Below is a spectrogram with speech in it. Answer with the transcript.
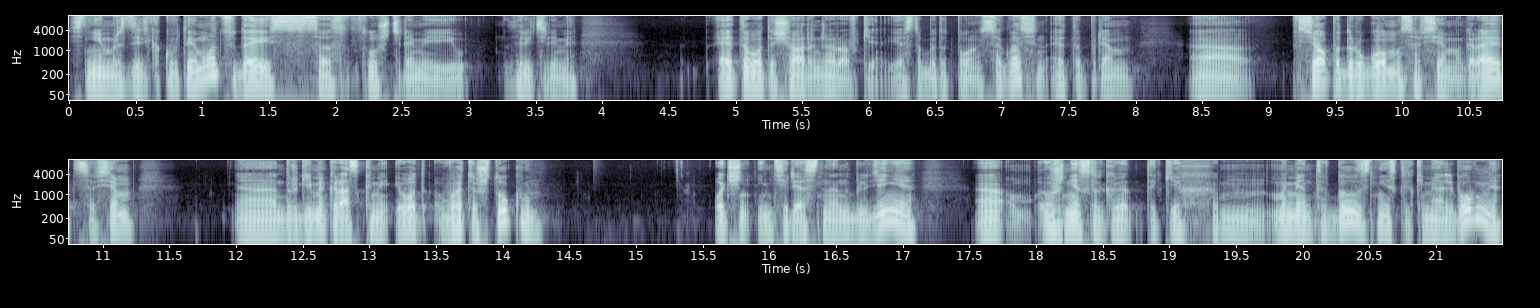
с ним разделить какую-то эмоцию, да, и со слушателями и зрителями. Это вот еще аранжировки. Я с тобой тут полностью согласен. Это прям все по-другому совсем играет, совсем э, другими красками. И вот в эту штуку очень интересное наблюдение. Э, уже несколько таких моментов было с несколькими альбомами.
